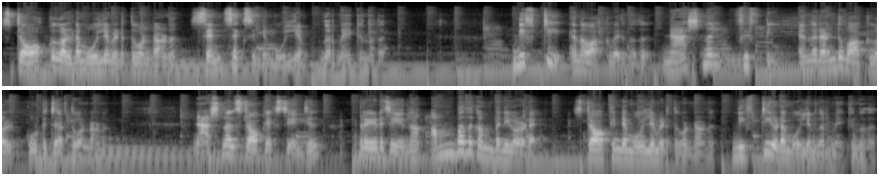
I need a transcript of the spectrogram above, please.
സ്റ്റോക്കുകളുടെ മൂല്യം എടുത്തുകൊണ്ടാണ് സെൻസെക്സിന്റെ മൂല്യം നിർണയിക്കുന്നത്. നിഫ്റ്റി എന്ന വാക്ക് വരുന്നത് നാഷണൽ ഫിഫ്റ്റി എന്ന രണ്ട് വാക്കുകൾ കൂട്ടിച്ചേർത്തുകൊണ്ടാണ്. നാഷണൽ സ്റ്റോക്ക് എക്സ്ചേഞ്ചിൽ ട്രേഡ് ചെയ്യുന്ന അമ്പത് കമ്പനികളുടെ സ്റ്റോക്കിന്റെ മൂല്യം എടുത്തുകൊണ്ടാണ് നിഫ്റ്റിയുടെ മൂല്യം നിർണയിക്കുന്നത്.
